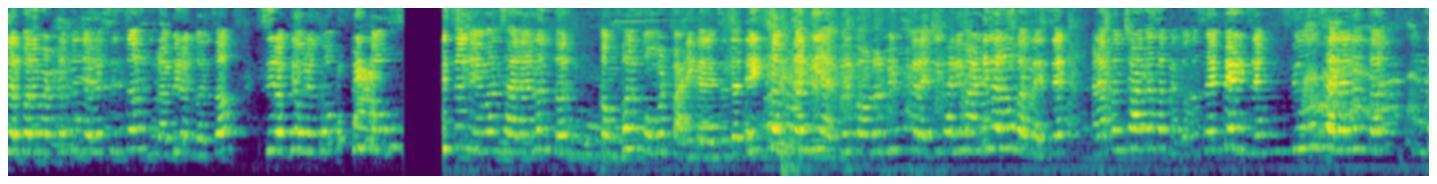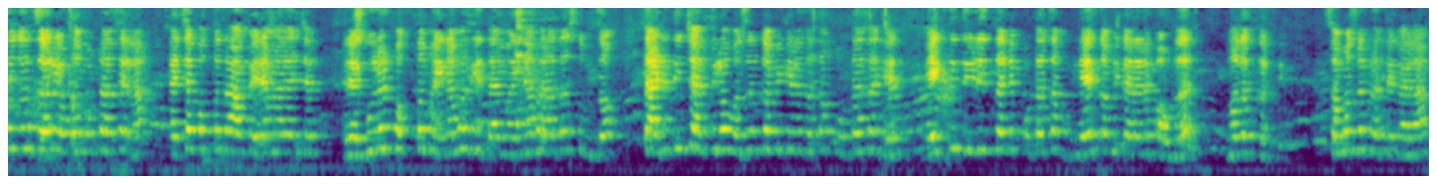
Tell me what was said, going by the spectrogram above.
जर बरं वाटलं तर जेलसिनचं गुलाबी रंगाचं सिरप घेऊन येतो. पितो. जेवण झाल्यानंतर कब्बल कोमट पाणी करायचं. त्यात एक चमचा ही ऍपल पावडर मिक्स करायची. खाली मांडी घालून बसायचे आणि आपण चहा कसा पितो तसं हे प्यायचे. पिऊन झाल्यानंतर तुमचं घर जर एवढं मोठं असेल ना त्याच्या फक्त दहा फेऱ्या मारायच्या. रेग्युलर फक्त महिनाभर घेताय. महिन्याभरातच तुमचं साडेतीन चार किलो वजन कमी केलं जातं पोटाचा घेर एक ते दीड इंचाने पोटाचा घेर कमी करायला पावडर मदत करते. समजलं प्रत्येकाला?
